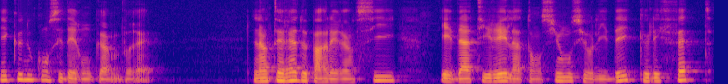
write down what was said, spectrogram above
et que nous considérons comme vraies. L'intérêt de parler ainsi est d'attirer l'attention sur l'idée que les faits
